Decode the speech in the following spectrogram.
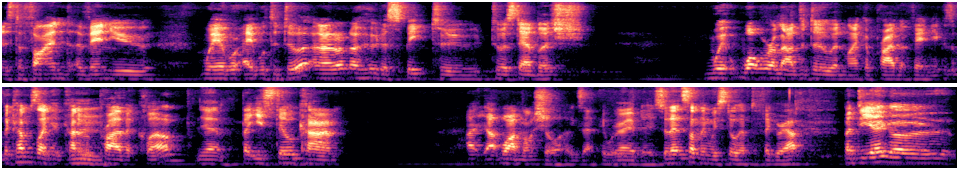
is to find a venue where we're able to do it, and I don't know who to speak to to establish wh- what we're allowed to do in like a private venue because it becomes like a kind of a Mm. private club, Yeah. but you still can't. I, well, I'm not sure exactly what you Right. can do, so that's something we still have to figure out. But Diego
